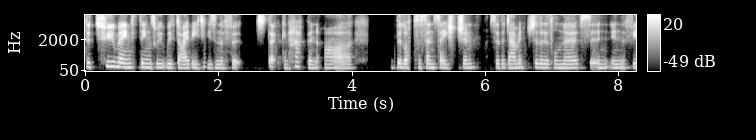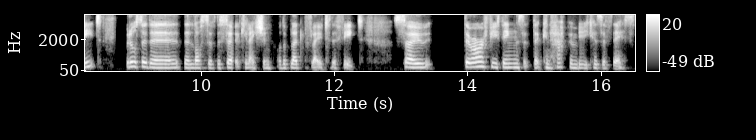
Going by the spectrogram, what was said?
The two main things with, with diabetes in the foot that can happen are the loss of sensation so the damage to the little nerves in, in the feet but also the the loss of the circulation or the blood flow to the feet. So there are a few things that, that can happen because of this.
